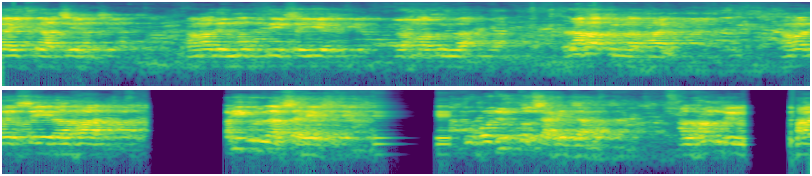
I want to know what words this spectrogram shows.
দায়িত্বে আছেন, আমাদের মুফতি সৈয়দ রহমতুল্লাহ, রাহাতুল্লাহ ভাই, আমাদের সৈয়দ আলহাজ হাবিবুল্লাহ সাহেব উপযুক্ত সাহেব যারা আলহামদুলিল্লাহ,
